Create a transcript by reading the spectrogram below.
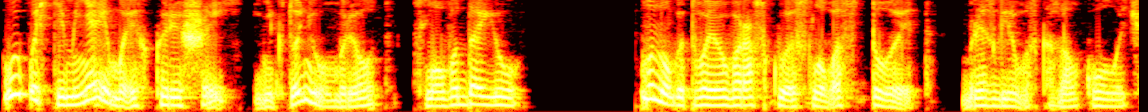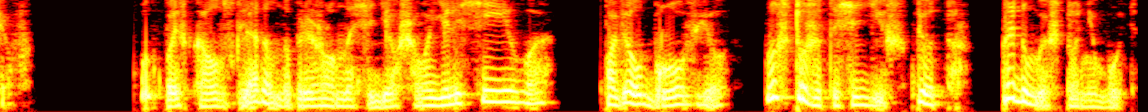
Выпусти меня и моих корешей, и никто не умрет. Слово даю. Много твое воровское слово стоит, брезгливо сказал Колычев. Он поискал взглядом напряженно сидевшего Елисеева, повел бровью. Ну что же ты сидишь, Петр? Придумай что-нибудь.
